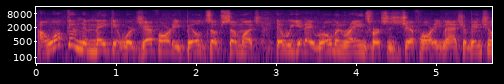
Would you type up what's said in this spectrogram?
I want them to make it where Jeff Hardy builds up so much that we get a Roman Reigns versus Jeff Hardy match eventually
